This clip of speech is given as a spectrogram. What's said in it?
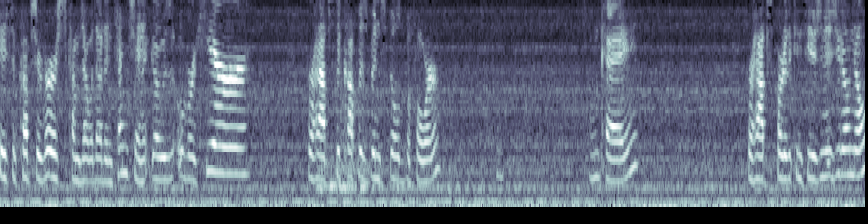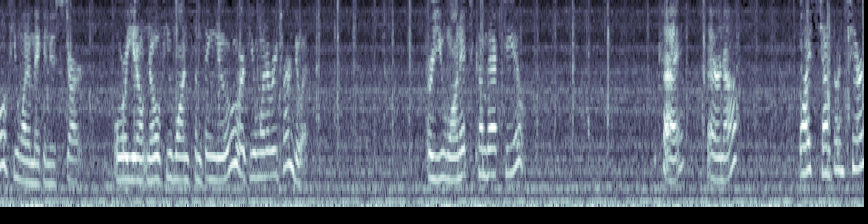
Ace of Cups reversed comes out without intention. It goes over here. Perhaps the cup has been spilled before. Okay. Perhaps part of the confusion is you don't know if you want to make a new start. Or you don't know if you want something new or if you want to return to it. Or you want it to come back to you. Okay, fair enough. Why is temperance here?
